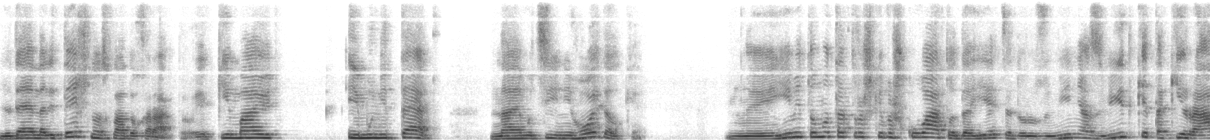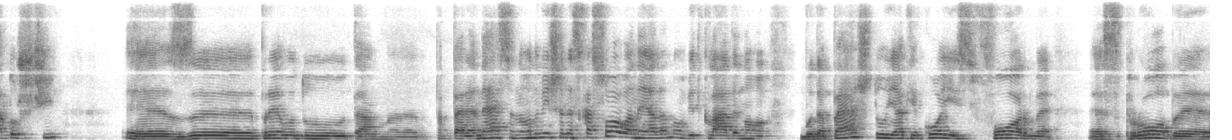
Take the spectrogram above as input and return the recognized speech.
людей аналітичного складу характеру, які мають імунітет на емоційні гойдалки. Їм і тому так трошки важкувато дається до розуміння, звідки такі радощі е, з приводу там е, перенесеного, ну він ще не скасований, але ну, відкладеного Будапешту, як якоїсь форми е, спроби е,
